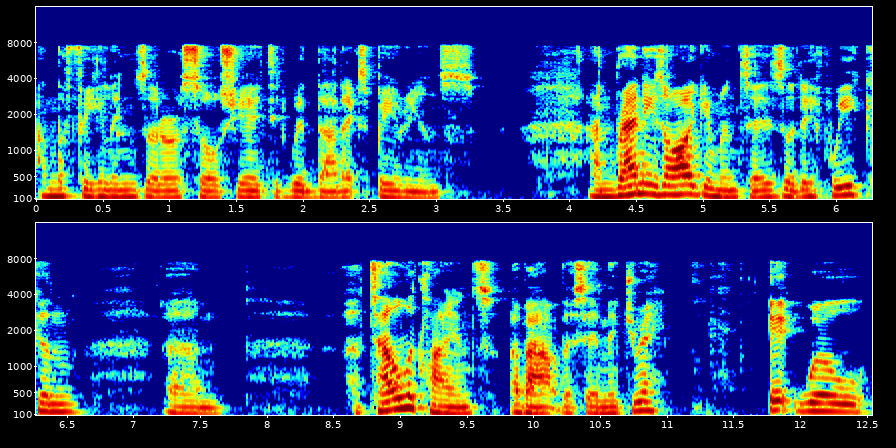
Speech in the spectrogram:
and the feelings that are associated with that experience. And Rennie's argument is that if we can um, tell the client about this imagery, it will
